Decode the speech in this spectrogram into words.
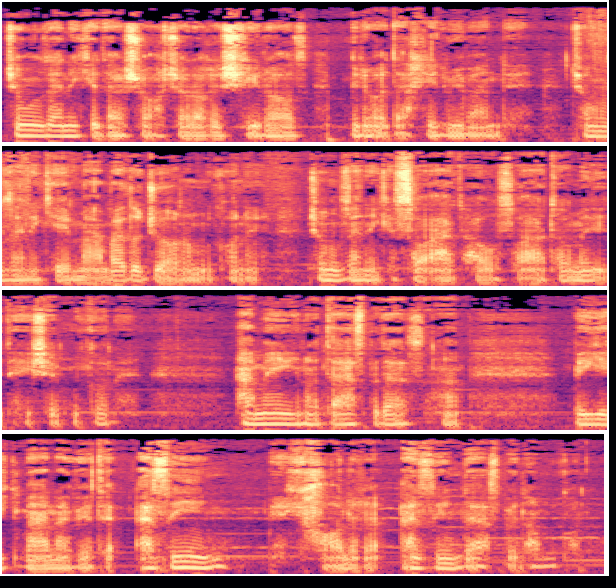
چون زنی که در شاهچراغ شیراز میره و دخیل میبنده چون زنی که معبد رو جارو می‌کنه چون زنی که ساعت ها و ساعت ها مدیتیشن می‌کنه همه اینا دست به دست هم به یک معنویت عظیم به یک خالق عظیم دست پیدا می‌کنه.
